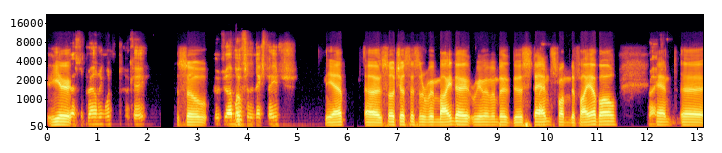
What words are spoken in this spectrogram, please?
here. That's the grounding one, okay. So. Good job, move to the next page. Yep. Uh, so just as a reminder, remember the stance from the fireball. Right. And uh,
